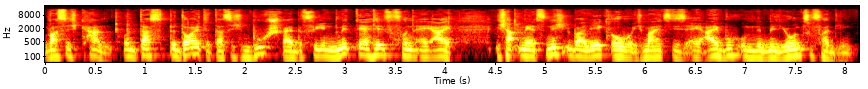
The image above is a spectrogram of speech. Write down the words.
was ich kann. Und das bedeutet, dass ich ein Buch schreibe für ihn mit der Hilfe von AI. Ich habe mir jetzt nicht überlegt, oh, ich mache jetzt dieses AI-Buch, um eine Million zu verdienen.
